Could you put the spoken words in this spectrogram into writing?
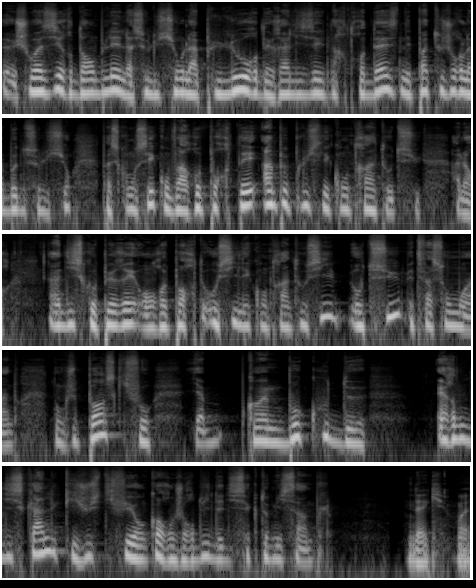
euh, choisir d'emblée la solution la plus lourde et réaliser une arthrodèse n'est pas toujours la bonne solution parce qu'on sait qu'on va reporter un peu plus les contraintes au-dessus. Alors, un disque opéré, on reporte aussi les contraintes aussi au-dessus, mais de façon moindre. Donc, je pense qu'il faut, il y a quand même beaucoup de hernies discales qui justifient encore aujourd'hui des dissectomies simples. Deck, ouais.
